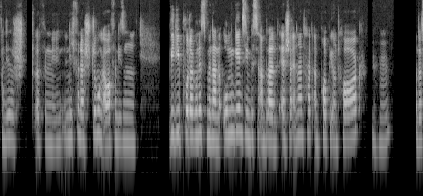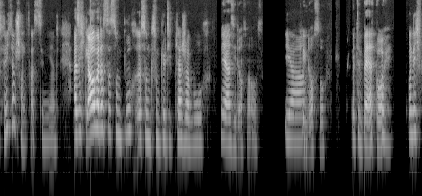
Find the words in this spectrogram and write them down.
Von dieser. Äh, von, nicht von der Stimmung, aber von diesen. Wie die Protagonisten miteinander umgehen, sie ein bisschen an Blood Ash erinnert hat, an Poppy und Hawk. Mhm. Und das finde ich dann schon faszinierend. Also ich glaube, dass das so ein Buch ist, so ein, so ein Guilty Pleasure Buch. Ja, sieht auch so aus. Ja. Klingt auch so. Mit dem Bad Boy. Und ich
